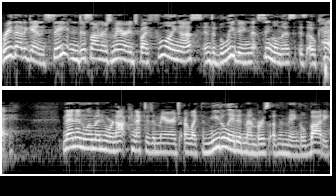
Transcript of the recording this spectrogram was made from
Read that again. Satan dishonors marriage by fooling us into believing that singleness is okay. Men and women who are not connected to marriage are like the mutilated members of a mangled body.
